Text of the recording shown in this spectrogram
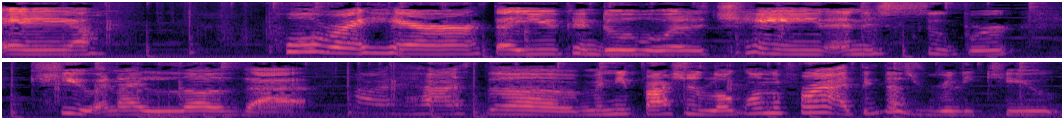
a pull right here that you can do with a chain and it's super cute and I love that. Has the mini fashion logo on the front. I think that's really cute.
